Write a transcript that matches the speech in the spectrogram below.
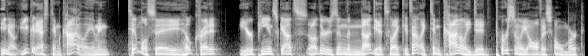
you know, you could ask Tim Connolly. I mean, Tim will say he'll credit European scouts, others in the Nuggets. Like, it's not like Tim Connolly did personally all this homework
